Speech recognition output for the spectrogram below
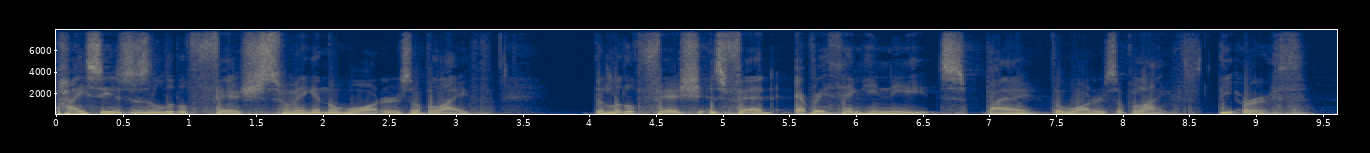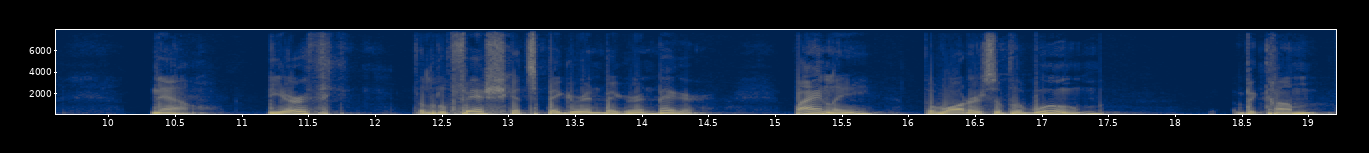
Pisces is a little fish swimming in the waters of life. The little fish is fed everything he needs by the waters of life, the earth. Now, the earth, the little fish gets bigger and bigger and bigger. Finally, the waters of the womb become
